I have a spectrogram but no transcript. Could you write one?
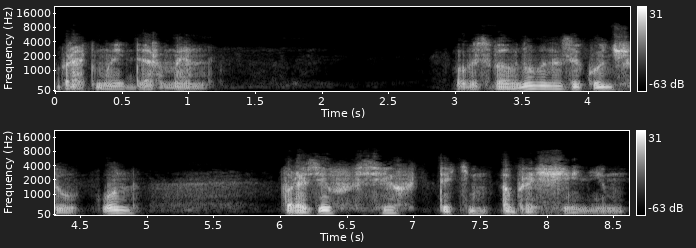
брат мой Дармен. Взволнованно закончил он, поразив всех таким обращением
